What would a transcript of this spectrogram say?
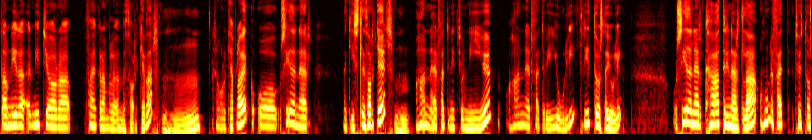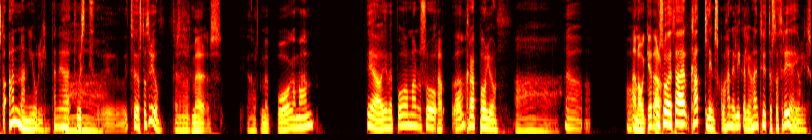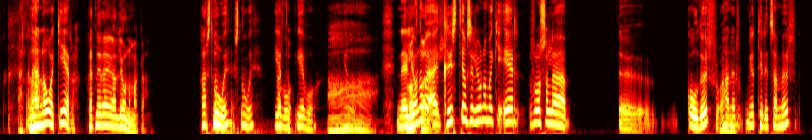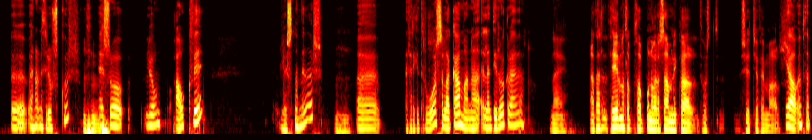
á nýra, 90 ára fæðingramulega ömmu Þorgerðar Mhm, sem voru keflaug og síðan er Gísli Þorgeir mhm. hann er fættur 99 og hann er fættur í júli, 30. júli og síðan er Katrín Erla, hún er fætt 22. júli, þannig að Ah. þú veist eh, 2003 Þess að þú ert með þú ert með bógamann já, ég er með bóamann og svo Krabba. og ljón ah. já, og, er gera og svo er það kallinn sko, hann er líka ljón, hann er 23. júli sko. er þannig að það er nóg að gera Hvernig er eiga ljónumaka? Er snúið, snúið ég vó, ég vó Ah. Nei, ljónama, veldur. Kristjáns ljónamaki er rosalega uh, góður og hann Mhm. er mjög tillitsamur uh, en hann er þrjóskur Mhm. eins og ljón ákvið lausnamiðar Mhm. uh, það er ekkit rosalega gaman að lendi í hann Nei En það, þeir eru náttúrulega búin að vera saman í hvað, þú veist, 75 ár Já, um það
